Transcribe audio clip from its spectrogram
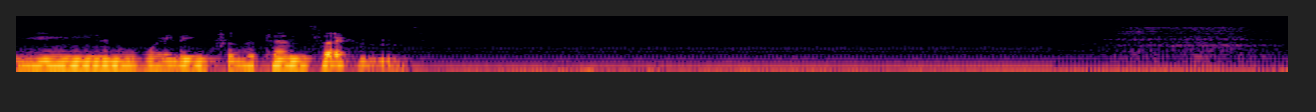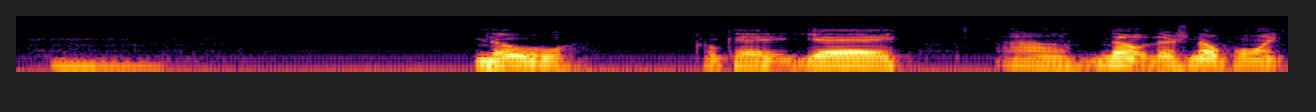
and waiting for the 10 seconds. No. Okay, yay. Uh, no, there's no point.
